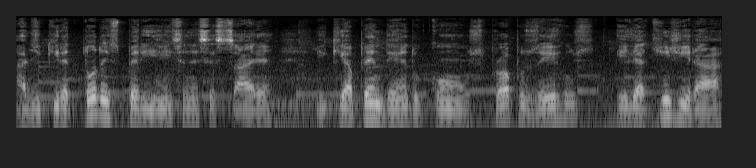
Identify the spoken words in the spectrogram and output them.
adquira toda a experiência necessária e que, aprendendo com os próprios erros, ele atingirá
